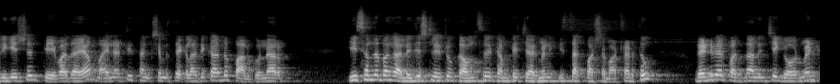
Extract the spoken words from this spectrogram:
ఇరిగేషన్ దేవాదాయ మైనార్టీ సంక్షేమ శాఖల అధికారులు పాల్గొన్నారు. ఈ సందర్భంగా legislative council committee chairman Isaq Basha మాట్లాడుతూ రెండు వేల పద్నాలుగు నుంచి గవర్నమెంట్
